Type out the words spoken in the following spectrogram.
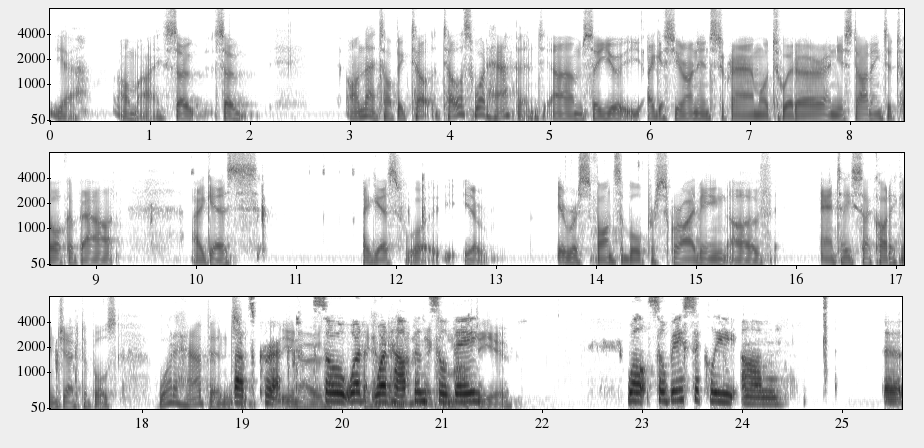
Yeah. Oh my. So so on that topic, tell tell us what happened. Um, so you, I guess you're on Instagram or Twitter, and you're starting to talk about, I guess, I guess what you know, irresponsible prescribing of antipsychotic injectables. What happened? That's correct. You know, so what how, what happened? so they, well, so basically, um, uh,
